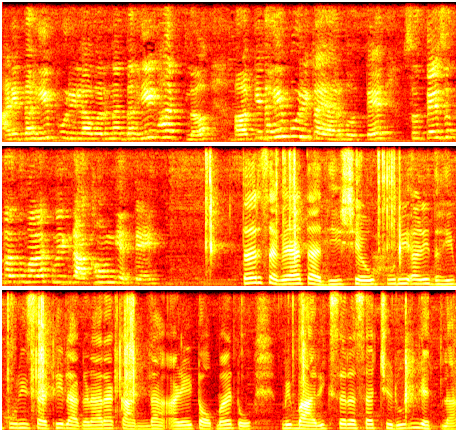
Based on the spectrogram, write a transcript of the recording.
आणि दहीपुरीला वरनं दही घातलं की दहीपुरी तयार होते. सो ते सुद्धा तुम्हाला क्विक दाखवून घेते. तर सगळ्यात आधी शेवपुरी आणि दहीपुरीसाठी लागणारा कांदा आणि टोमॅटो मी बारीकसर असा चिरून घेतला.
